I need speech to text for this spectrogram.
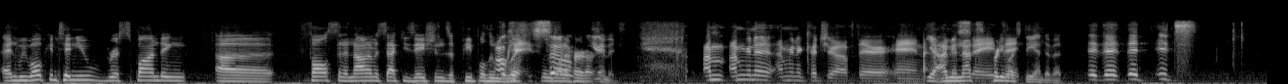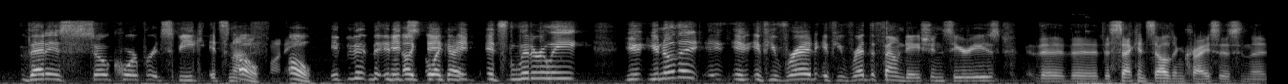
and we won't continue responding uh, false and anonymous accusations of people who Okay, maliciously so want to hurt our you- image. I'm I'm gonna I'm gonna cut you off there, and Yeah, I mean that's pretty that, much the end of it. that, that that it's that is so corporate speak. It's not oh, funny. oh, it, it, it, it's like it- like I, it- it's literally you you know that if you've read if you've read the Foundation series, the the the second Seldon Crisis, and the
